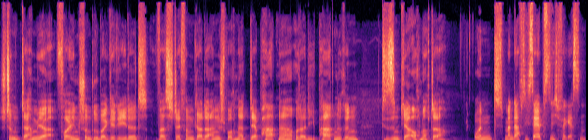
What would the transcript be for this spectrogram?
Stimmt, da haben wir vorhin schon drüber geredet, was Stefan gerade angesprochen hat. Der Partner oder die Partnerin, die sind ja auch noch da. Und man darf sich selbst nicht vergessen.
